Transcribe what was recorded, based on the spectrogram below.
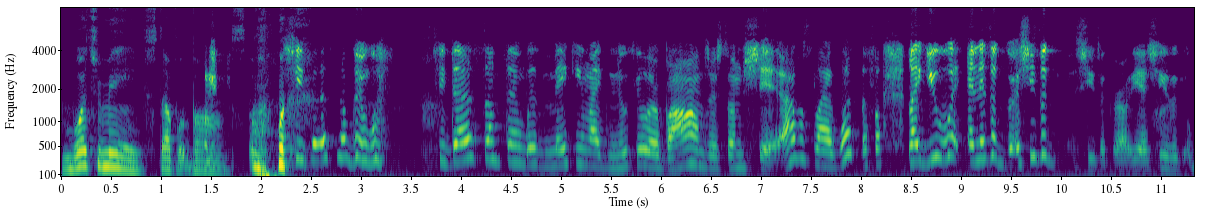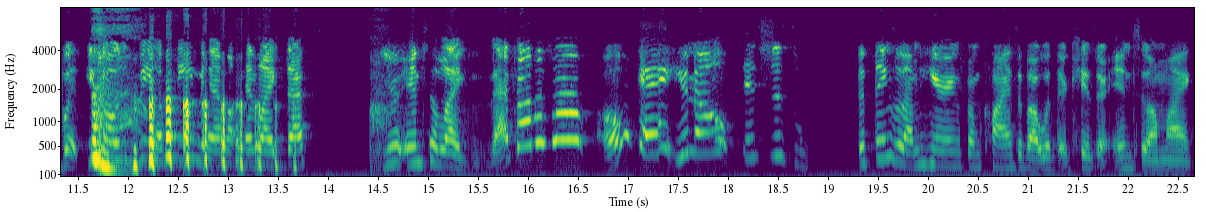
What you mean? Stuff with bombs. She does something with. She does something with making like nuclear bombs or some shit. I was like, "What the fuck?" Like you would, and it's a girl. She's a she's a girl. Yeah, she's a. But you know, just being a female and like that's you're into like that type of stuff. Okay, you know, it's just the things that I'm hearing from clients about what their kids are into. I'm like,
